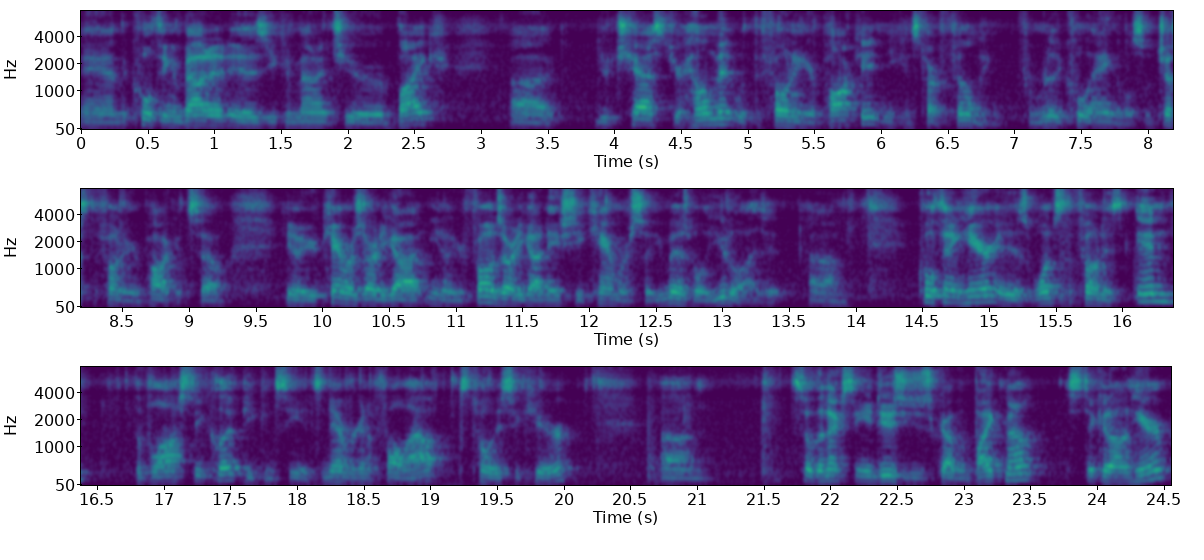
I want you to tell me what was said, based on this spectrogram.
and the cool thing about it is you can mount it to your bike, uh, your chest, your helmet with the phone in your pocket and you can start filming from really cool angles with just the phone in your pocket. So, you know, your camera's already got, you know, your phone's already got an HD camera so you may as well utilize it. Um, cool thing here is once the phone is in the Velocity Clip you can see it's never going to fall out. It's totally secure. Um, so the next thing you do is you just grab a bike mount, stick it on here,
